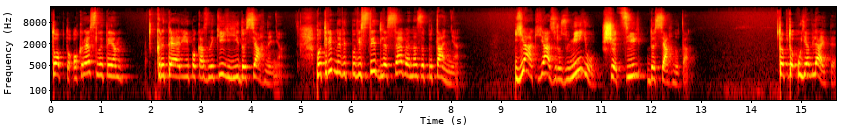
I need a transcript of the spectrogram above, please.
тобто окреслити критерії, показники її досягнення. Потрібно відповісти для себе на запитання, як я зрозумію, що ціль досягнута. Тобто уявляйте,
